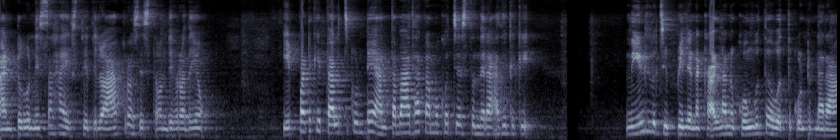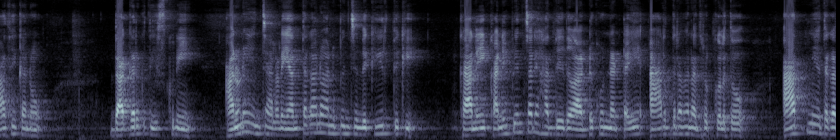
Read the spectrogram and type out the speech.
అంటూ నిస్సహాయ స్థితిలో ఆక్రోశిస్తోంది హృదయం. ఇప్పటికీ తలుచుకుంటే అంత బాధ కమ్ముకొచ్చేస్తుంది రాధికకి. నీళ్ళు చిప్పిల్లిన కళ్ళను కొంగుతో ఒత్తుకుంటున్న రాధికను దగ్గరకు తీసుకుని అనునయించాలని ఎంతగానో అనిపించింది కీర్తికి. కానీ కనిపించని హద్దేదో అడ్డుకున్నట్టయి ఆర్ద్రమైన దృక్కులతో ఆత్మీయతగా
